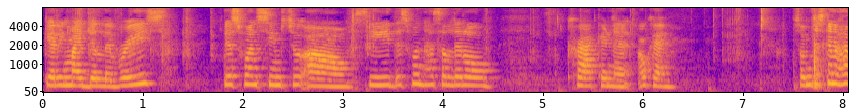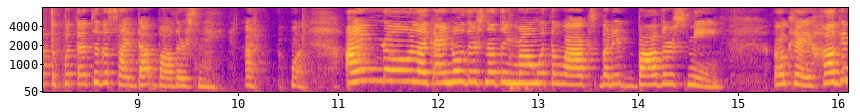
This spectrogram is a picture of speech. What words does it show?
getting my deliveries. This one seems to, oh, see, this one has a little crack in it. Okay. So I'm just gonna have to put that to the side. That bothers me. I don't know why. I know, like, I know there's nothing wrong with the wax, but it bothers me. Okay, Hug in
